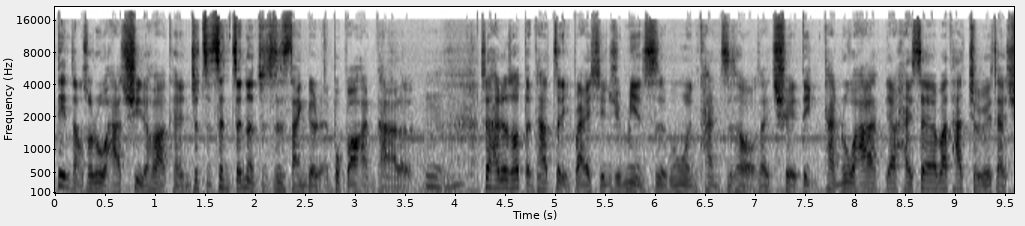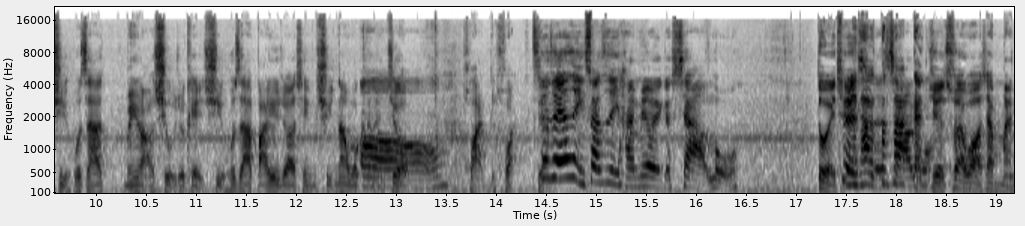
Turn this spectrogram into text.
店长说，如果他去的话，可能就只剩真的只剩三个人，不包含他了。嗯，所以他就说，等他这礼拜先去面试问问看之后再确定，看如果他要还是要不要他九月再去，或者他没有要去，我就可以去，或者他八月就要先去，那我可能就哦缓缓这样所以这。件事情算是还没有一个下落。对，因为他但是他感觉出来我好像蛮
